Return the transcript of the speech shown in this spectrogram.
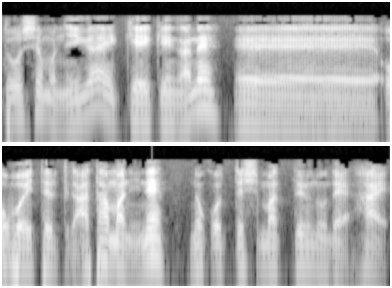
どうしても苦い経験がね、えー、覚えてるっていうか、頭にね、残ってしまってるので、はい。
